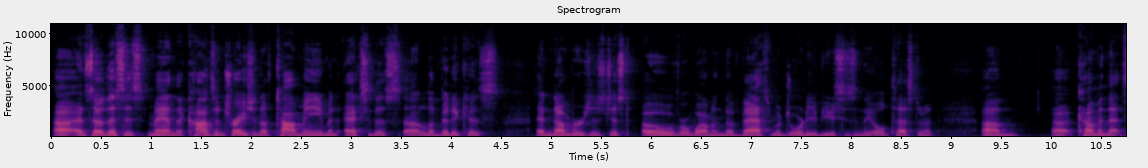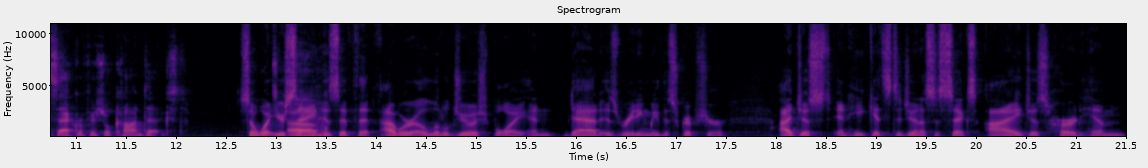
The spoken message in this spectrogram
uh, and so this is man, the concentration of Tamim in Exodus, uh, Leviticus, and Numbers is just overwhelming. The vast majority of uses in the Old Testament um, uh, come in that sacrificial context. So what you're saying is if that I were a little Jewish boy and dad is reading me the scripture, I just and he gets to Genesis 6, I just heard him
